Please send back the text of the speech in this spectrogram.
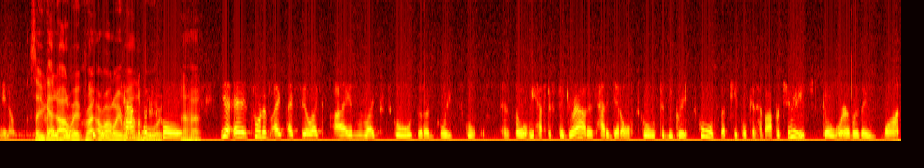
you know. So you got it all the way across, all the way around the board. Uh-huh. Yeah, and it's sort of I, I feel like I like schools that are great schools. And so what we have to figure out is how to get all schools to be great schools so that people can have opportunities to go wherever they want,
